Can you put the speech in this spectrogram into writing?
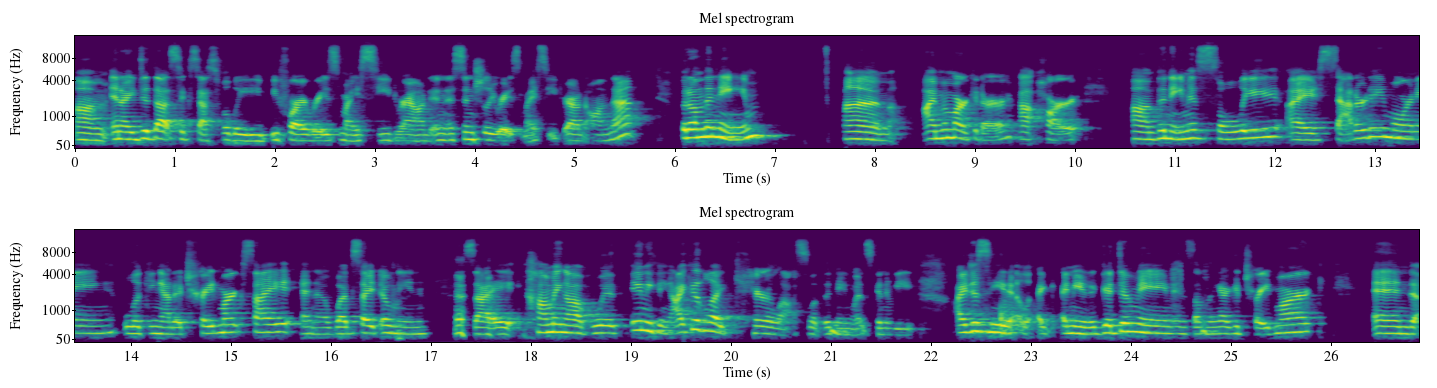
Um, and I did that successfully before I raised my seed round and essentially raised my seed round on that. But on the name, um, I'm a marketer at heart. Um, the name is solely a Saturday morning looking at a trademark site and a website domain site coming up with anything. I could like care less what the name was going to be. I just needed like I needed a good domain and something I could trademark. And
